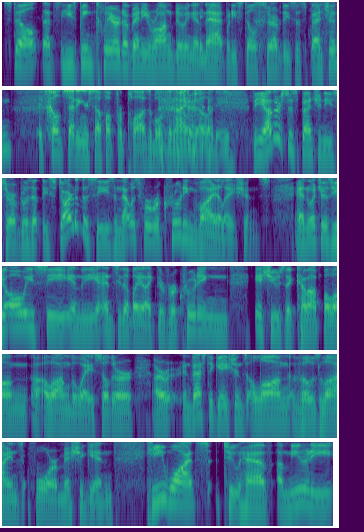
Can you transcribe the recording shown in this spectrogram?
still, that's he's been cleared of any wrongdoing in that, but he still served the suspension. It's called setting yourself up for plausible deniability. The other suspension he served was at the start of the season. That was for recruiting violations, and which, as you always see in the NCAA, like there's recruiting issues that come up along uh, along the way. So there are, are investigations along those lines for Michigan. He wants to have immunity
